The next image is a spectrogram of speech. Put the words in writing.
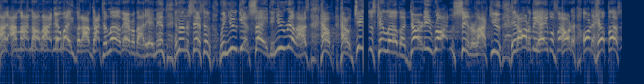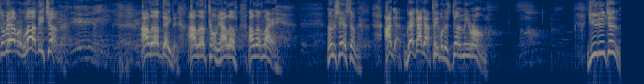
I, I might not like their ways, but I've got to love everybody, amen. And understand something. When you get saved and you realize how, how Jesus can love a dirty, rotten sinner like you, it ought to be able for, ought to, ought to help us to to love each other. I love David. I love Tony. I love, I love Larry. Understand something. I got, Greg, I got people that's done me wrong. You do too.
